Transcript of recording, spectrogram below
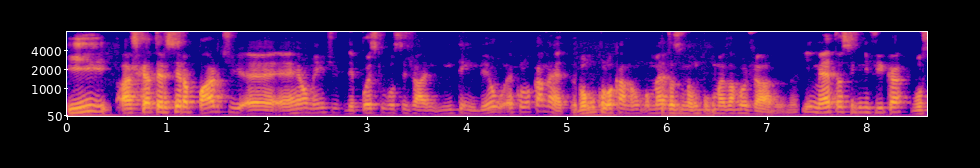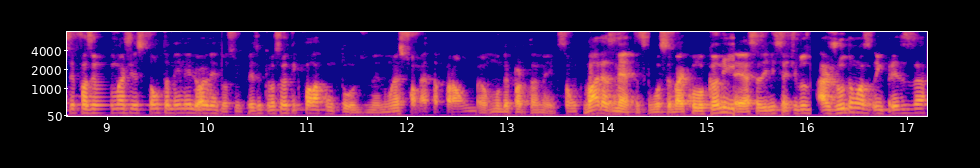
E acho que a terceira parte é, é, realmente, depois que você já entendeu, é colocar metas. Vamos colocar metas um pouco mais arrojadas. Né? E meta significa você fazer uma gestão também melhor dentro da sua empresa, que você vai ter que falar com todos. Né? Não é só meta para um, um departamento. São várias metas que você vai colocando e essas iniciativas ajudam as empresas a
